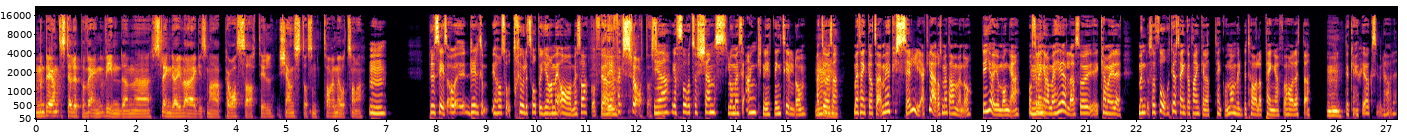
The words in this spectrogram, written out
men det jag inte ställde upp på vinden uh, slängde jag iväg i sådana här påsar till tjänster som tar emot sådana. Mm. Precis, och det är liksom, jag har så otroligt svårt att göra mig av med saker. För Ja, det är faktiskt svårt alltså. Ja, jag får ett så känslomässig anknytning till dem. Att Mm. jag är så här, men jag tänker att så här, men jag kan ju sälja kläder som jag inte använder. Det gör ju många. Och så Mm. länge de är hela så kan man ju det. Men så fort jag tänker tanken att tänk om någon vill betala pengar för att ha detta, Mm. då kanske jag också vill ha det.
